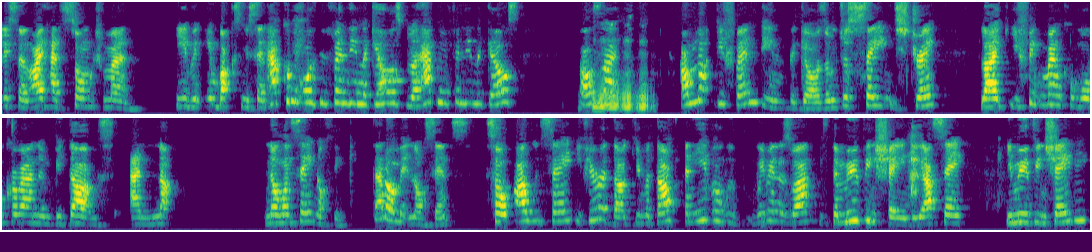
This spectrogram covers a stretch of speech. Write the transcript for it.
listen, I had so much man even inbox me saying, How come you always defending the girls? How come you defending the girls? I was like, I'm not defending the girls. I'm just saying it straight. Like, you think man can walk around and be dogs and not, no one say nothing? That don't make no sense. So I would say, if you're a dog, you're a dog. And even with women as well, if they're moving shady, I say, you're moving shady.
